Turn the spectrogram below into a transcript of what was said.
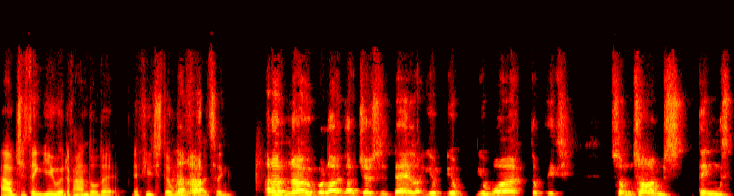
how do you think you would have handled it if you'd still been I fighting? I don't know, but like like just there, like you you you work. It's, sometimes things,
